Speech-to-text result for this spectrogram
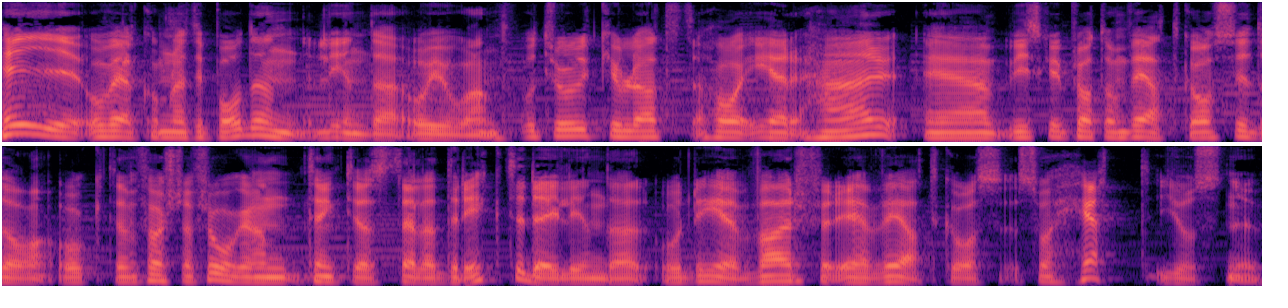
Hej och välkomna till podden Linda och Johan. Otroligt kul att ha er här. Eh, vi ska ju prata om vätgas idag och den första frågan tänkte jag ställa direkt till dig Linda och det är varför är vätgas så hett just nu?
